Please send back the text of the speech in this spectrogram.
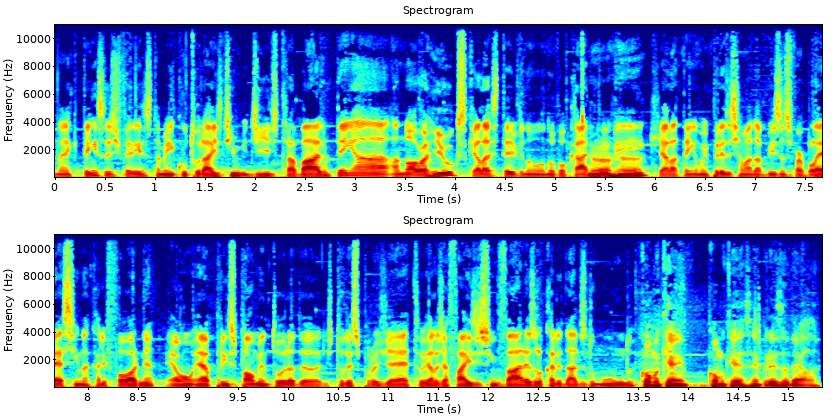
né? Que tem essas diferenças também culturais de, de, de trabalho. Tem a, a, Nora Hughes, que ela esteve no, no Vocário uhum. também, que ela tem uma empresa chamada Business for Blessing na Califórnia. É, um, é a principal mentora da, de todo esse projeto. Ela já faz isso em várias localidades do mundo. Como que é? Como que é essa empresa dela?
